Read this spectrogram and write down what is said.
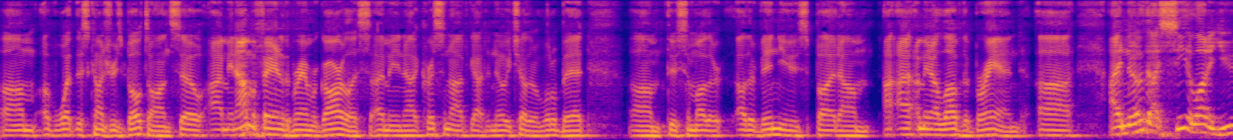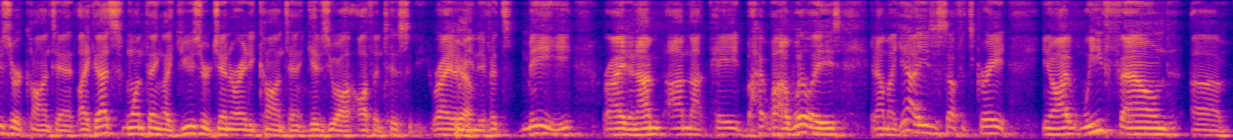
um, of what this country is built on. So, I mean, I'm a fan of the brand regardless. I mean, uh, Chris and I have got to know each other a little bit um, through some other other venues, but um, I, I mean, I love the brand. Uh, I know that I see a lot of user content. Like that's one thing. Like user generated content gives you authenticity, right? I Yeah. mean, if it's me, right, and I'm I'm not paid by Wild Willies, and I'm like, yeah, I use your stuff. It's great. You know, I we've found um,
